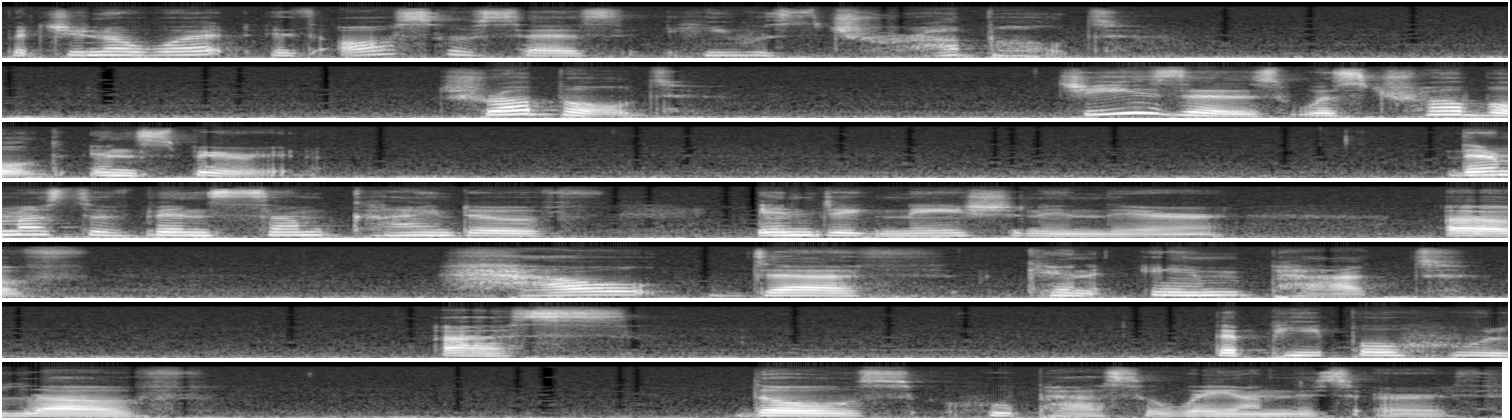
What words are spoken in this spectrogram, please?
But you know what? It also says he was troubled. Troubled. Jesus was troubled in spirit there must have been some kind of indignation in there of how death can impact us, the people who love those who pass away on this earth.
